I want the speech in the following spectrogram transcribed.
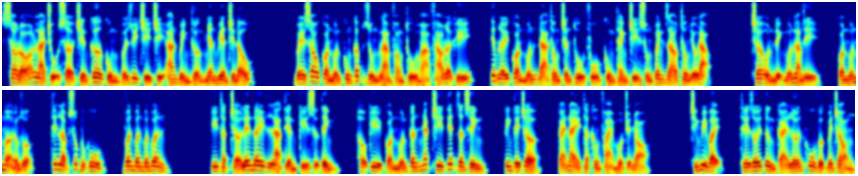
Sau đó là trụ sở chiến cơ cùng với duy trì trị an bình thường nhân viên chiến đấu. Về sau còn muốn cung cấp dùng làm phòng thủ hỏa pháo lợi khí, tiếp lấy còn muốn đả thông trấn thủ phủ cùng thành trì xung quanh giao thông yếu đạo. Chờ ổn định muốn làm gì, còn muốn mở đồng ruộng, thiết lập xúc một khu, vân vân vân vân. Kỳ thật trở lên đây là tiền kỳ sự tỉnh hậu kỳ còn muốn cân nhắc chi tiết dân sinh kinh tế trở, cái này thật không phải một chuyện nhỏ. Chính vì vậy, thế giới từng cái lớn khu vực bên trong,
